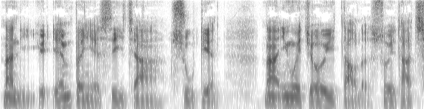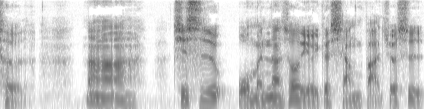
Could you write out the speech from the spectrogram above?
那里原本也是一家书店，那因为九二一倒了，所以他撤了。那其实我们那时候有一个想法，就是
